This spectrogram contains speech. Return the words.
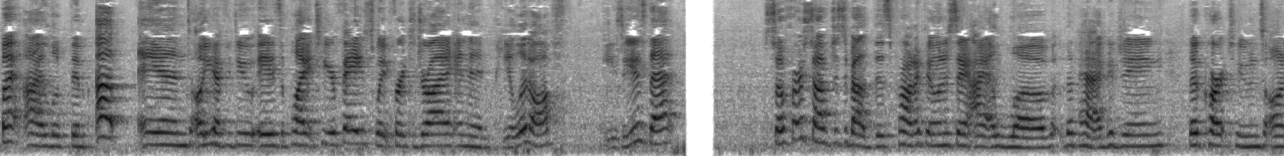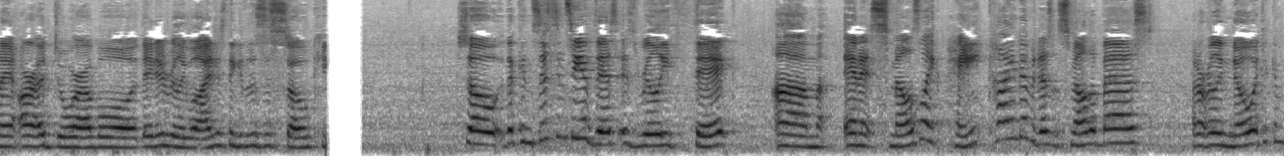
But I looked them up, and all you have to do is apply it to your face, wait for it to dry, and then peel it off. Easy as that. So first off, just about this product, I want to say I love the packaging. The cartoons on it are adorable. They did really well. I just think this is so cute. So the consistency of this is really thick, um, and it smells like paint, kind of. It doesn't smell the best. I don't really know what to compare.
